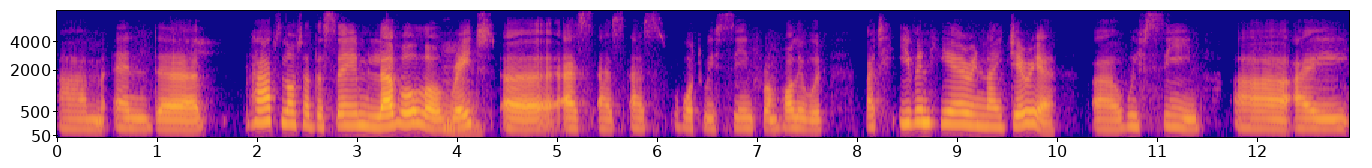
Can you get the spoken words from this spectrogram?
Um, and uh, perhaps not at the same level or mm. rate uh, as, as, as what we've seen from Hollywood. But even here in Nigeria, uh, we've seen, uh, I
